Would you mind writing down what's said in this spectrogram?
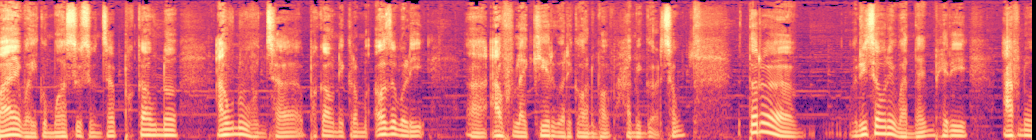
माया भएको महसुस हुन्छ फकाउन आउनुहुन्छ फकाउने क्रममा अझ बढी आफूलाई केयर गरेको अनुभव हामी गर्छौँ। तर रिसाउने भन्दा पनि फेरि आफ्नो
